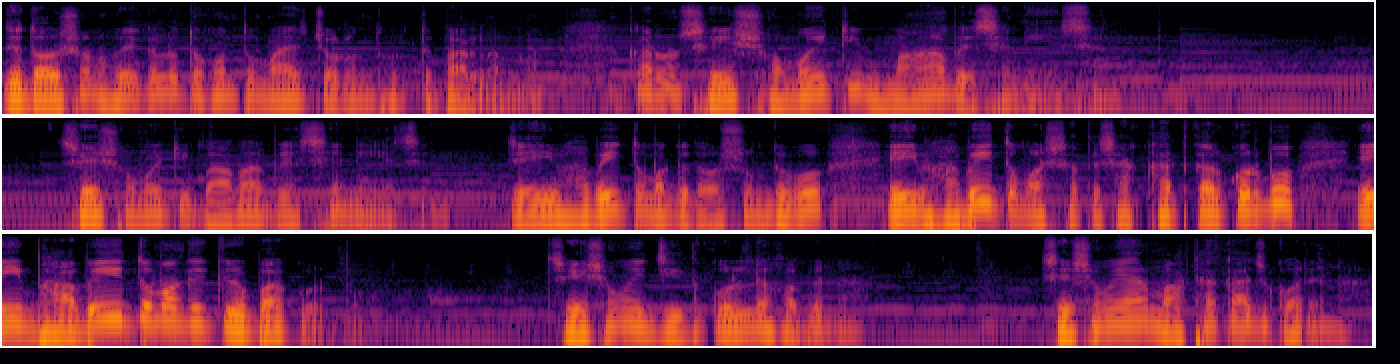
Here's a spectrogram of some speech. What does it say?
যে দর্শন হয়ে গেল, তখন তো মায়ের চরণ ধরতে পারলাম না। কারণ সেই সময়টি মা বেছে নিয়েছেন। সেই সময়টি বাবা বেছে নিয়েছেন যে এইভাবেই তোমাকে দর্শন দেব, এইভাবেই তোমার সাথে সাক্ষাৎকার করব, এইভাবেই তোমাকে কৃপা করব। সেই সময় জিদ করলে হবে না। সেই সময় আর মাথা কাজ করে না।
